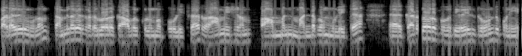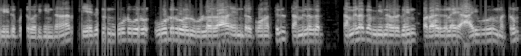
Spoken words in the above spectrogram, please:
படகு மூலம் தமிழக கடலோர காவல் குழும போலீசார் ராமேஸ்வரம் பாம்பன் மண்டபம் உள்ளிட்ட கடலோர பகுதிகளில் ரோந்து பணியில் ஈடுபட்டு வருகின்றனர். ஏதேனும் ஊடுருவல் ஊடுருவல் உள்ளதா என்ற கோணத்தில் தமிழக தமிழக மீனவர்களின் படகுகளை ஆய்வு மற்றும்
